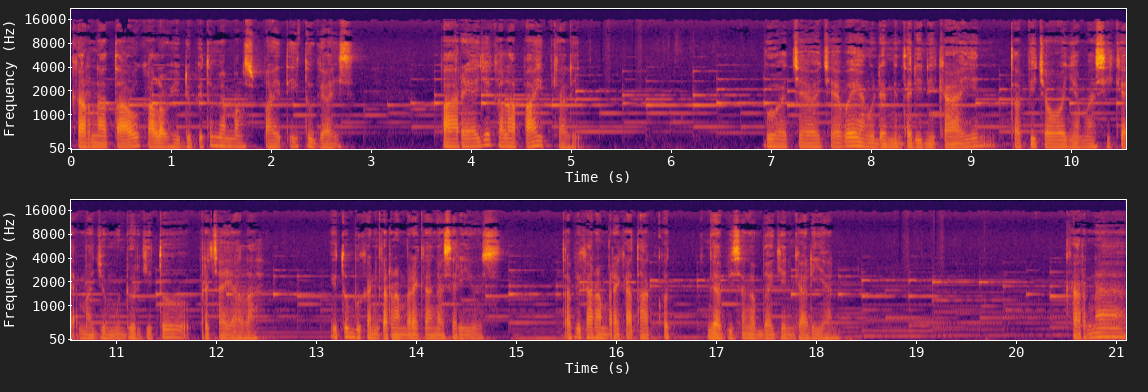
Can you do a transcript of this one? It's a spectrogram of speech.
karena tahu kalau hidup itu memang sepahit itu guys. Pare aja kalah pahit kali. Buat cewek-cewek yang udah minta dinikahin, tapi cowoknya masih kayak maju mundur gitu, percayalah. Itu bukan karena mereka nggak serius, tapi karena mereka takut nggak bisa ngebagian kalian. Karena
